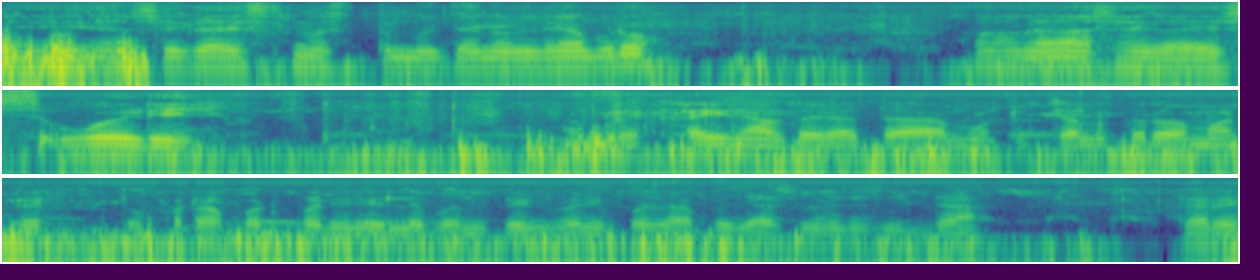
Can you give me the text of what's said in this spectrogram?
અહીંયા છે ગાઈશ મસ્ત મજાનો લેબડો. અને આ છે ગાઈશ ઓયડી. આપણે ખાઈને આવતા જતા મોટર ચાલુ કરવા માટે. ફટાફટ ભરીને એટલે બંધ કરીને ભરી પછી આપણે અહીંથી સીધા કરે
